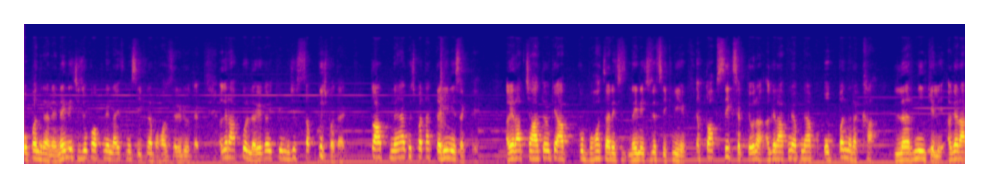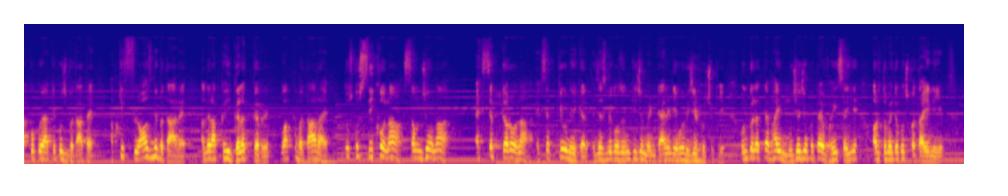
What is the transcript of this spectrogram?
ओपन रहना है। नई नई चीज़ों को अपने लाइफ में सीखना बहुत ज़रूरी होता है। अगर आपको लगेगा कि मुझे सब कुछ पता है तो आप नया कुछ पता कर ही नहीं सकते। अगर आप चाहते हो कि आपको बहुत सारी चीज़ नई नई चीज़ें सीखनी है, तब तो आप सीख सकते हो ना। अगर आपने अपने आप को ओपन रखा लर्निंग के लिए, अगर आपको कोई आके कुछ बताता है, आपके फ्लॉज भी बता रहा है, अगर आप कहीं गलत कर रहे हो, वो आपको बता रहा है तो उसको सीखो ना, समझो ना। एक्सेप्ट करो ना एक्सेप्ट क्यों नहीं करते? जस्ट बिकॉज़ उनकी जो मेंटालिटी है वो रिजिड हो चुकी है। उनको लगता है भाई मुझे जो पता है वही सही है और तुम्हें तो कुछ पता ही नहीं है।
